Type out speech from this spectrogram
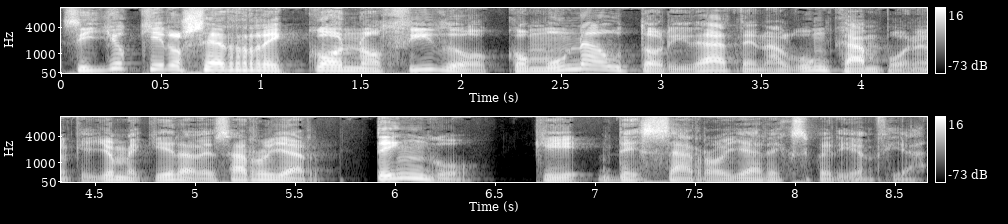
si yo quiero ser reconocido como una autoridad en algún campo en el que yo me quiera desarrollar, tengo que desarrollar experiencia.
